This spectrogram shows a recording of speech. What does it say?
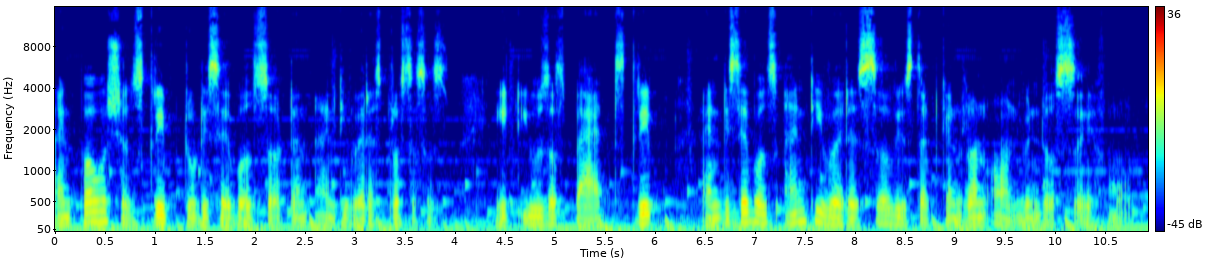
and PowerShell script to disable certain antivirus processes. It uses BAT script and disables antivirus service that can run on Windows Safe mode.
